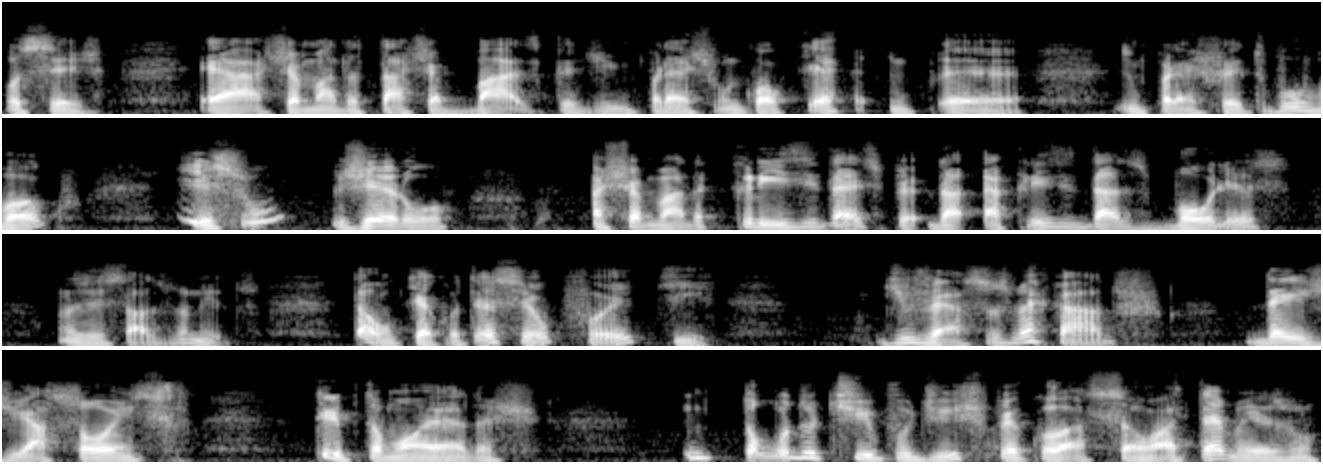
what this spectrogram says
ou seja, é a chamada taxa básica de empréstimo em qualquer é, empréstimo feito por banco. Isso gerou a chamada crise, das, da, a crise das bolhas nos Estados Unidos. Então, o que aconteceu foi que diversos mercados, desde ações, criptomoedas, em todo tipo de especulação, até mesmo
